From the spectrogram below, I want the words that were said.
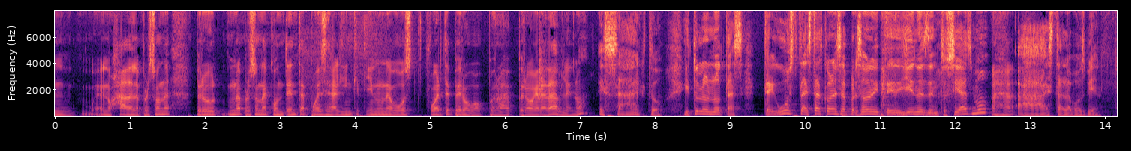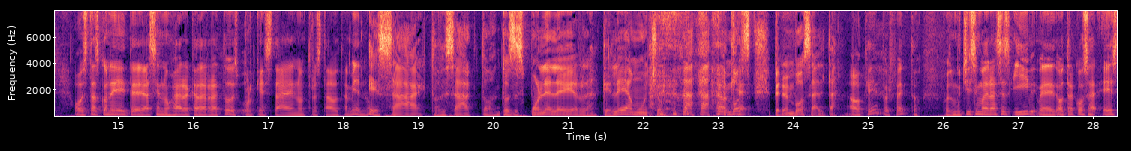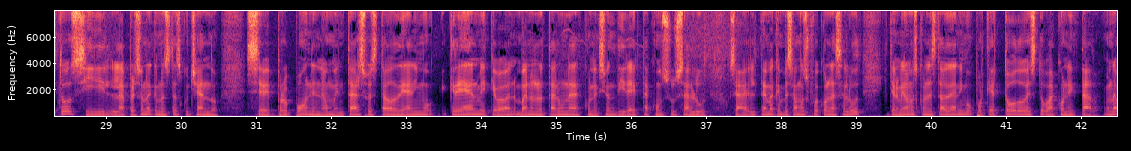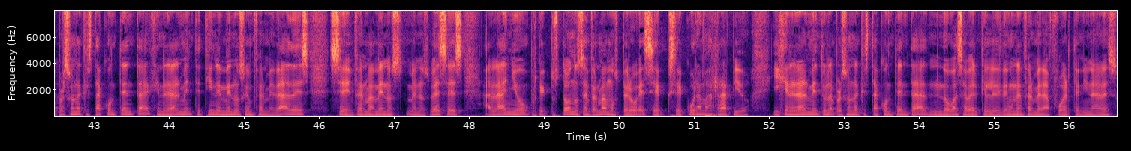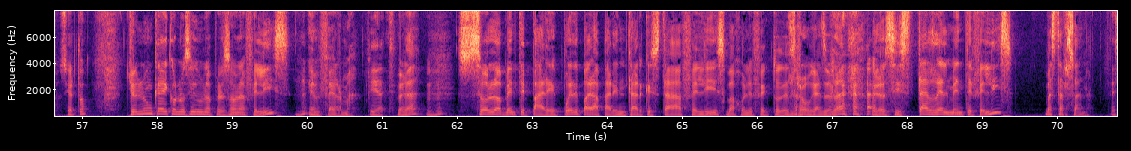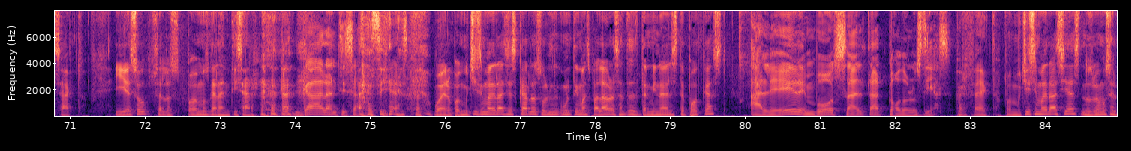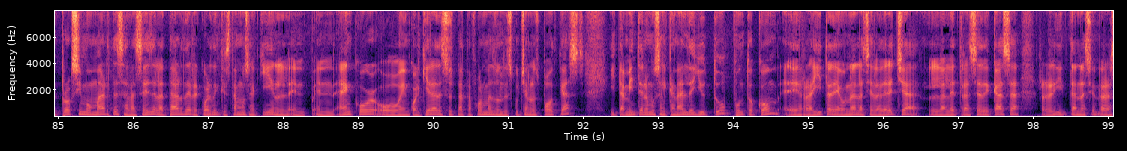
enojada la persona. Pero una persona contenta puede ser alguien que tiene una voz fuerte, pero, pero, pero agradable, ¿no? Exacto. Y tú lo notas. ¿Te gusta? ¿Estás con esa persona y te llenas de entusiasmo? Ah, está la voz bien o estás con ella y te hace enojar a cada rato, es porque está en otro estado también, ¿no? Exacto, exacto. Entonces ponle a leerla, que lea mucho, pero en voz alta. Ok, perfecto. Pues muchísimas gracias. Y eh, otra cosa, esto, si la persona que nos está escuchando se propone en aumentar su estado de ánimo, créanme que van, van a notar una conexión directa con su salud. O sea, el tema que empezamos fue con la salud y terminamos con el estado de ánimo porque todo esto va conectado. Una persona que está contenta generalmente tiene menos enfermedades, se enferma menos, menos veces al año, porque pues todos nos enfermamos, pero se, se cura más rápido. Y generalmente una persona que está contenta no va a saber que le dé una enfermedad fuerte ni nada de eso, ¿cierto? Yo nunca he conocido una persona feliz enferma. Fíjate. ¿Verdad? Solamente pare, puede para aparentar que está feliz bajo el efecto de drogas, ¿verdad? Pero si está realmente feliz, va a estar sana. Exacto. Y eso se los podemos garantizar. Garantizar. Así es. Bueno, pues muchísimas gracias, Carlos. Últimas palabras antes de terminar este podcast a leer en voz alta todos los días. Perfecto. Pues muchísimas gracias. Nos vemos el próximo martes a las 6 de la tarde. Recuerden que estamos aquí en, Anchor o en cualquiera de sus plataformas donde escuchan los podcasts. Y también tenemos el canal de youtube.com, eh, rayita diagonal hacia la derecha, la letra C de casa, rayita, nacional,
